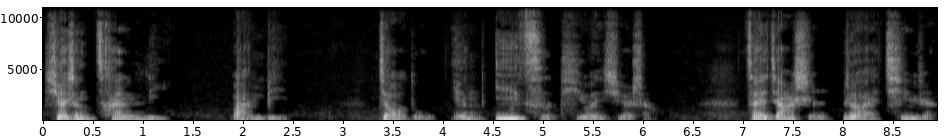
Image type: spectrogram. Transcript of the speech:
学生参礼完毕，教督应依次提问学生。在家时热爱亲人、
